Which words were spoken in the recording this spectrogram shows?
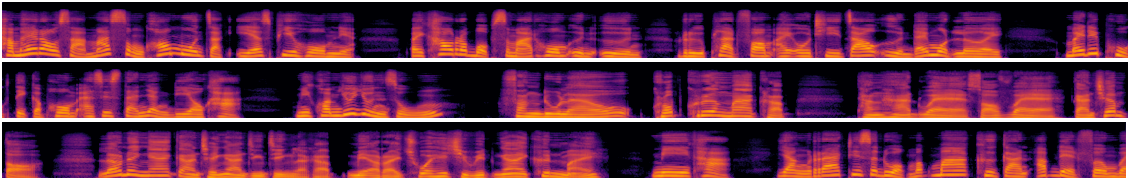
ทำให้เราสามารถส่งข้อมูลจาก ESP Home เนี่ย ไปเข้าระบบ Smart Home อื่นๆ หรือแพลตฟอร์ม IoT เจ้าอื่นได้หมดเลย ไม่ได้ผูกติดกับ Home Assistant อย่างเดียวค่ะ มีความยืดหยุ่นสูง ฟังดูแล้วครบเครื่องมากครับ ทั้งฮาร์ดแวร์ ซอฟต์แวร์ การเชื่อมต่อ แล้วในแง่การใช้งานจริงๆล่ะครับ มีอะไรช่วยให้ชีวิตง่ายขึ้นไหม มีค่ะ อย่างแรกที่สะดวกมากๆ คือการอัปเดตเฟิร์มแว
